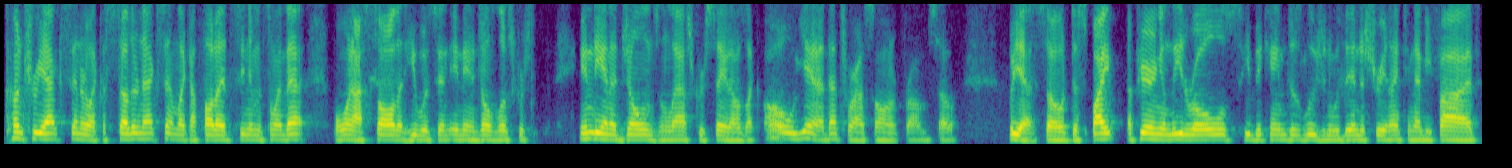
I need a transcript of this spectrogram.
country accent or like a southern accent. Like I thought I'd seen him in something like that. But when I saw that he was in Indiana Jones, Indiana Jones and the Last Crusade, I was like, oh yeah, that's where I saw him from. So, but yeah. So despite appearing in lead roles, he became disillusioned with the industry in 1995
